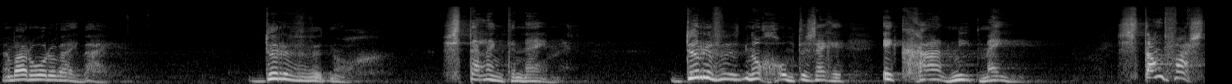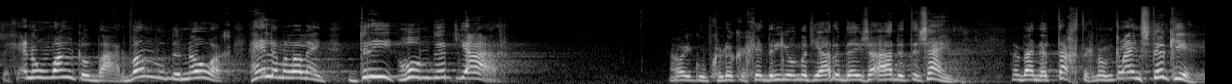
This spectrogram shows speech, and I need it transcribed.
En waar horen wij bij? Durven we het nog stelling te nemen? Durven nog om te zeggen, ik ga niet mee? Standvastig en onwankelbaar wandelde Noach helemaal alleen. 300 jaar. Nou, ik hoef gelukkig geen 300 jaar op deze aarde te zijn. Maar bijna 80, nog een klein stukje.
